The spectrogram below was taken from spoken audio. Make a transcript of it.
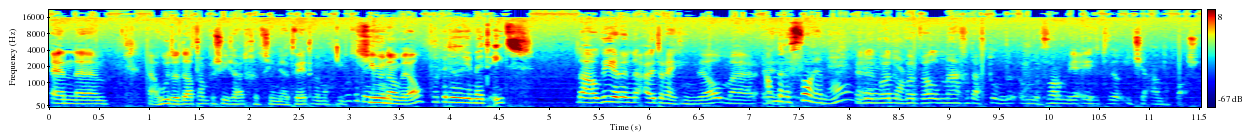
En ehm, nou, hoe er dat dan precies uit gaat zien, dat weten we nog niet. Dat zien we dan wel. Wat bedoel je met iets? Nou, weer een uitreiking wel, maar eh, Andere vorm, hè? er Eh, wordt, ja. wordt wel nagedacht om de, om de vorm weer eventueel ietsje aan te passen.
